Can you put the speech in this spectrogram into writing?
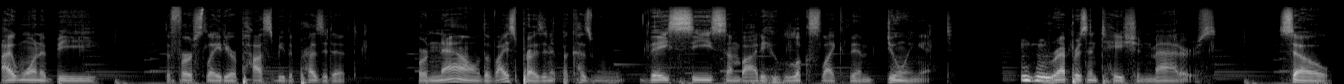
I want to be the first lady or possibly the president. Or now the vice president because they see somebody who looks like them doing it. Mm-hmm. Representation matters. So,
